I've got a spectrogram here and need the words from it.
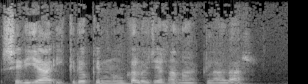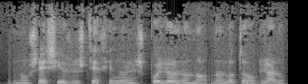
sería y creo que nunca lo llegan a aclarar. No sé si os estoy haciendo un spoiler o no, no lo tengo claro.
